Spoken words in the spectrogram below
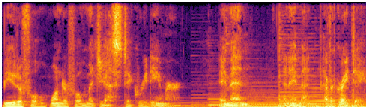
beautiful, wonderful, majestic Redeemer. Amen and amen. Have a great day.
